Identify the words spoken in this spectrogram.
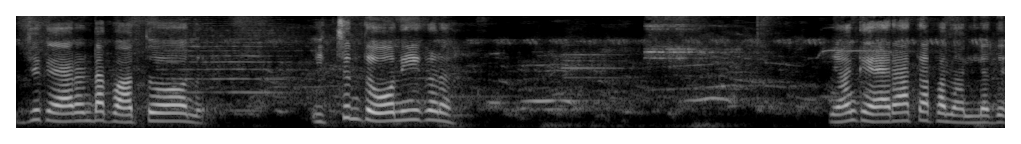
ഇജ്ജ് കയറണ്ട പാത്തോന്ന് ഇച്ചും തോന്നിയിക്കണ് ഞാൻ കയറാത്തപ്പ നല്ലത്.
